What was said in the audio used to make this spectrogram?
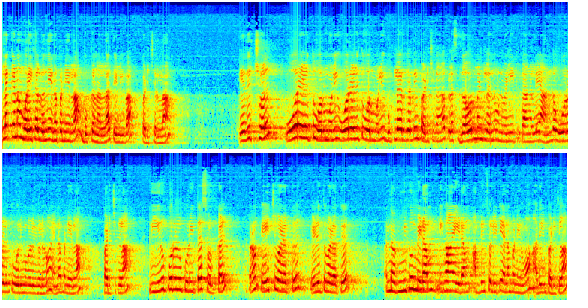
இலக்கண முறைகள் வந்து என்ன பண்ணிடலாம்? புக்கை நல்லா தெளிவாக படிச்சிடலாம். எதிர்ச்சொல் ஓரெழுத்து ஒரு மொழி ஓரெழுத்து ஒரு மொழி புக்கில் இருக்கிறதையும் படிச்சுக்காங்க. ப்ளஸ் கவர்மெண்ட்லேருந்து ஒன்று வெளியிட்டிருக்காங்க இல்லையா? அந்த ஓரெழுத்து ஒரு மொழிகளையும் என்ன பண்ணிடலாம்? படிச்சுக்கலாம். இந்த இருபொருள் குறித்த சொற்கள். அப்புறம் பேச்சு வழக்கு எழுத்து வழக்கு அந்த மிகும் இடம் மிகா இடம் அப்படின்னு சொல்லிட்டு என்ன பண்ணிடுவோம்? அதையும் படிக்கலாம்.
